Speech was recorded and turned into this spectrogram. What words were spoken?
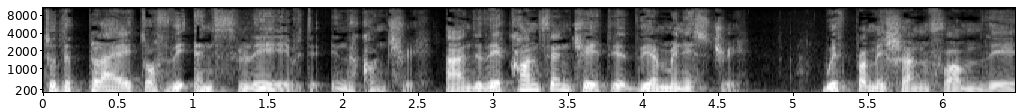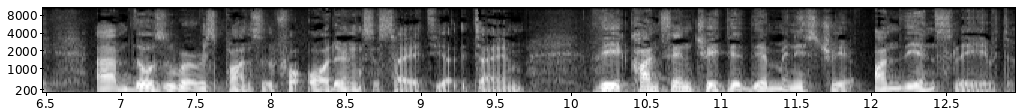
to the plight of the enslaved in the country. And they concentrated their ministry with permission from the um, those who were responsible for ordering society at the time, they concentrated their ministry on the enslaved.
